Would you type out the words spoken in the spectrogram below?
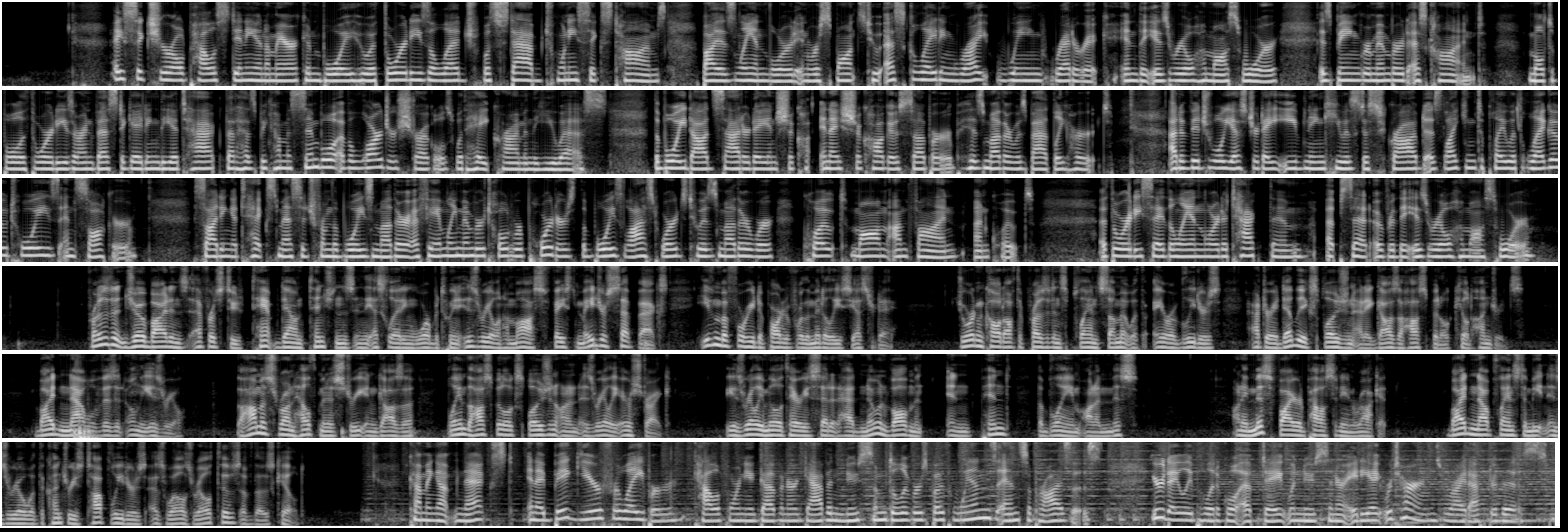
A six year old Palestinian American boy who authorities allege was stabbed 26 times by his landlord in response to escalating right wing rhetoric in the Israel Hamas war is being remembered as kind. Multiple authorities are investigating the attack that has become a symbol of larger struggles with hate crime in the U.S. The boy died Saturday in, Chica- in a Chicago suburb. His mother was badly hurt. At a vigil yesterday evening, he was described as liking to play with Lego toys and soccer. Citing a text message from the boy's mother, a family member told reporters the boy's last words to his mother were, quote, Mom, I'm fine, unquote. Authorities say the landlord attacked them, upset over the Israel Hamas war. President Joe Biden's efforts to tamp down tensions in the escalating war between Israel and Hamas faced major setbacks even before he departed for the Middle East yesterday. Jordan called off the president's planned summit with Arab leaders after a deadly explosion at a Gaza hospital killed hundreds. Biden now will visit only Israel. The Hamas run health ministry in Gaza blamed the hospital explosion on an Israeli airstrike. The Israeli military said it had no involvement and pinned the blame on a mis- on a misfired Palestinian rocket. Biden now plans to meet in Israel with the country's top leaders as well as relatives of those killed. Coming up next, in a big year for labor, California Governor Gavin Newsom delivers both wins and surprises. Your daily political update when News Center 88 returns right after this.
